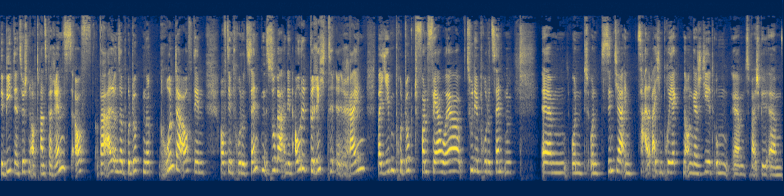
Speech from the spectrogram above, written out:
wir bieten inzwischen auch Transparenz auf bei all unseren Produkten runter auf den, auf den Produzenten, sogar in den Auditbericht rein, bei jedem Produkt von Fairware zu den Produzenten. Ähm, und, und sind ja in zahlreichen Projekten engagiert, um ähm, zum Beispiel ähm,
